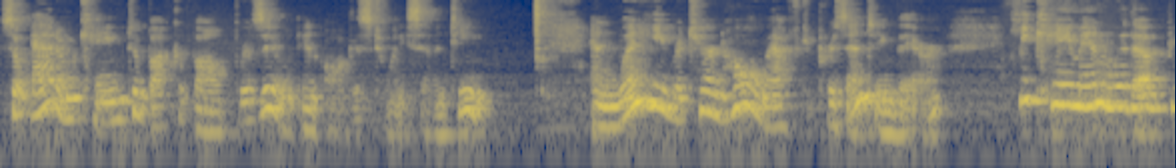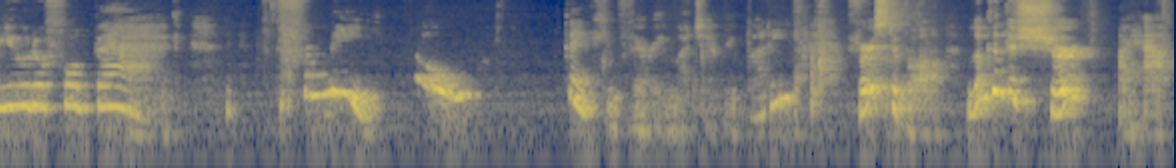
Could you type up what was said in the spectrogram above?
So Adam came to Bacabal, Brazil in August 2017. And when he returned home after presenting there, he came in with a beautiful bag for me. Oh, thank you very much, everybody. First of all, look at the shirt I have.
